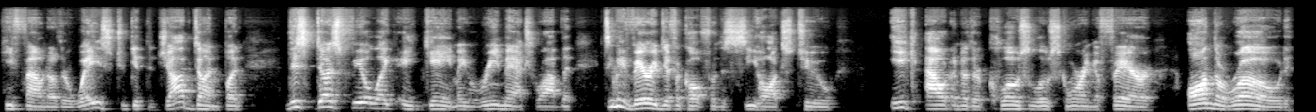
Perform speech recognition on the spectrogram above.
he found other ways to get the job done. But this does feel like a game, a rematch, Rob, that it's going to be very difficult for the Seahawks to eke out another close, low scoring affair on the road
